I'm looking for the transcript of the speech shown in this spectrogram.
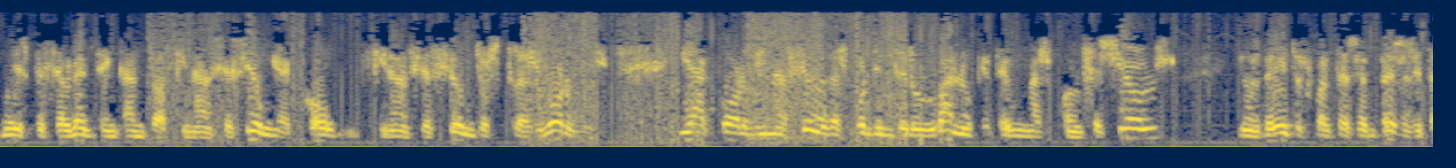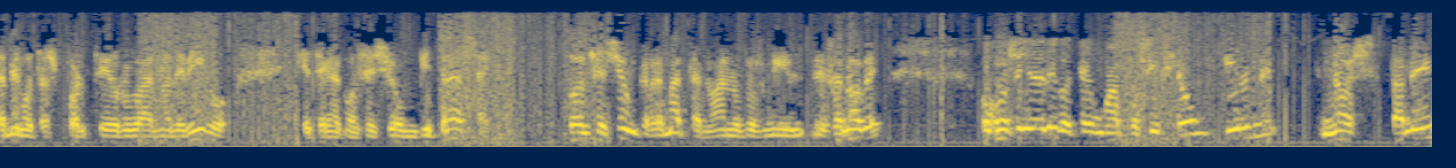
moi especialmente en canto á financiación e a financiación dos transbordos e a coordinación do transporte interurbano que ten unhas concesións e os dereitos para as empresas e tamén o transporte urbano de Vigo que ten a concesión Vitrasa concesión que remata no ano 2019 O Consello de Vigo ten unha posición firme, nós tamén,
